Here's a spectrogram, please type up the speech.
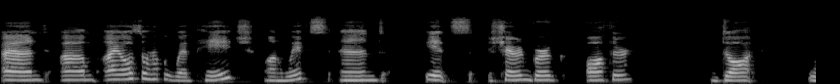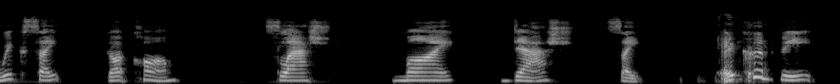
And um, I also have a web page on Wix, and it's sharonbergauthor.wixsite.com slash my dash site. Okay. It could be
